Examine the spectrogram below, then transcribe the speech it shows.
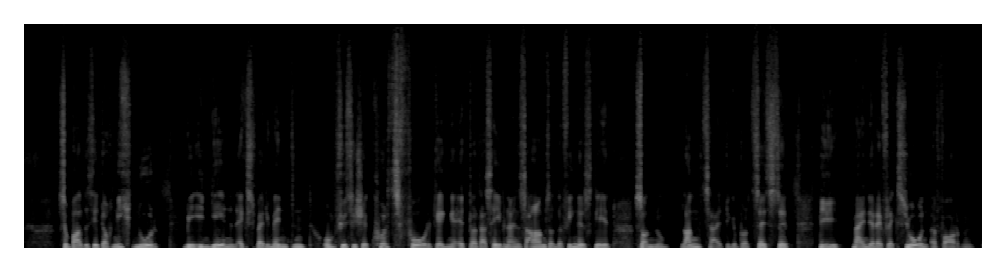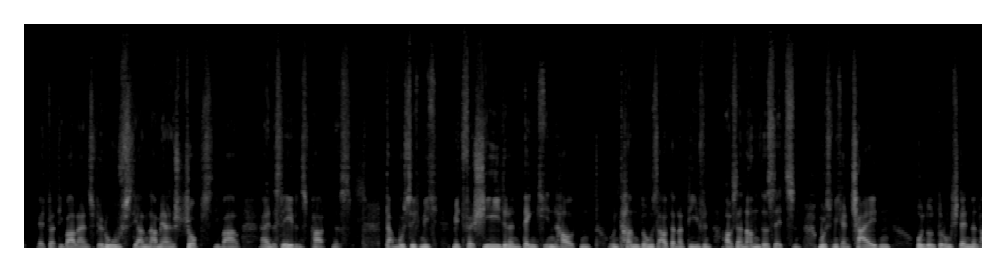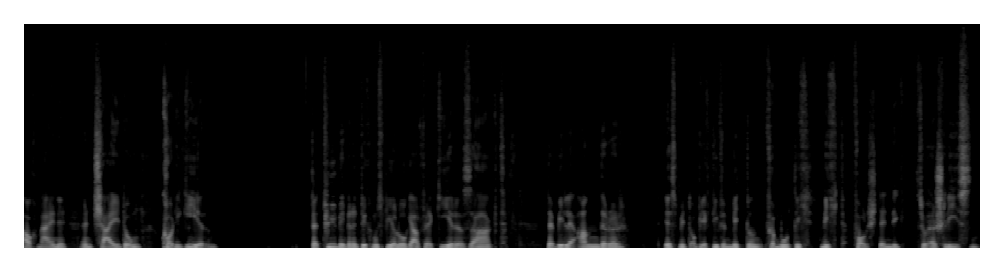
sobald es jedoch nicht nur wie in jenen Experimenten um physische Kurzvorgänge, etwa das Heben eines Arms oder Fingers geht, sondern um langzeitige Prozesse, die meine Reflexion erfordern, etwa die Wahl eines Berufs, die Annahme eines Jobs, die Wahl eines Lebenspartners, da muss ich mich mit verschiedenen Denkinhalten und Handlungsalternativen auseinandersetzen, muss mich entscheiden und unter Umständen auch meine Entscheidung korrigieren. Der Tübinger Entwicklungsbiologe Alfred Gierer sagt, der Wille anderer ist mit objektiven Mitteln vermutlich nicht vollständig zu erschließen.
